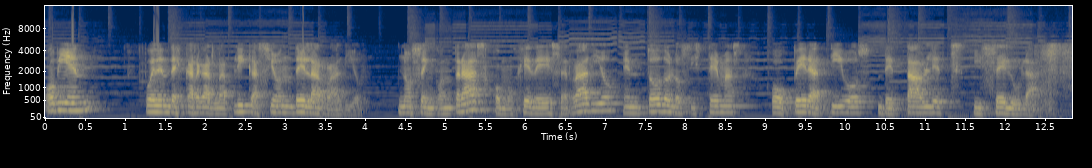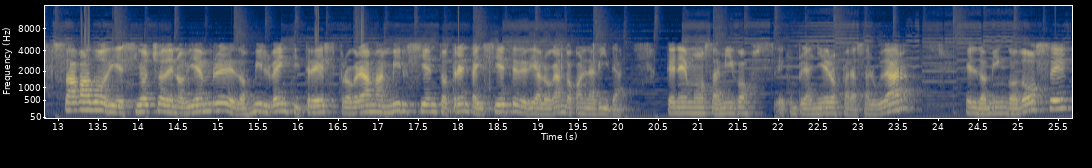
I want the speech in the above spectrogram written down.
o bien pueden descargar la aplicación de la radio. Nos encontrás como GDS Radio en todos los sistemas operativos de tablets y celulares. Sábado 18 de noviembre de 2023, programa 1137 de Dialogando con la Vida. Tenemos amigos eh, cumpleañeros para saludar. El domingo 12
